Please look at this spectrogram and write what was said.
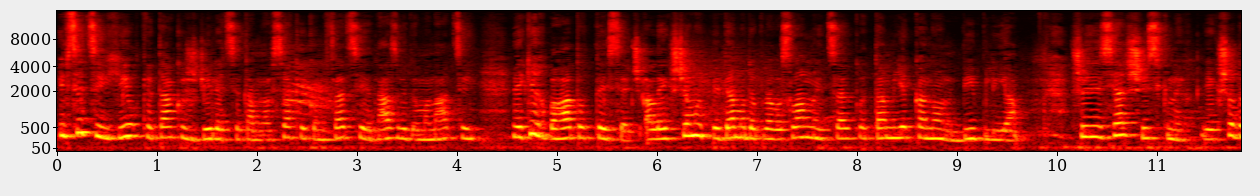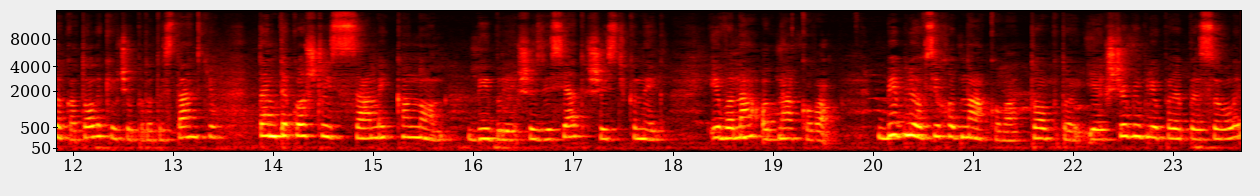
І всі ці гілки також діляться там на всякі конфесії, назви демонацій, яких багато тисяч. Але якщо ми підемо до православної церкви, там є канон Біблія, 66 книг. Якщо до католиків чи протестантів, там також той самий канон Біблії, 66 книг, і вона однакова. Біблія у всіх однакова, тобто, якщо Біблію переписували,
